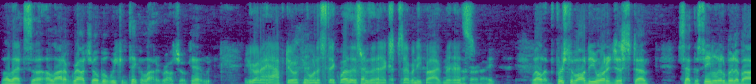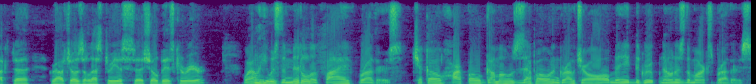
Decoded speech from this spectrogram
Well, that's uh, a lot of Groucho, but we can take a lot of Groucho, can't we? You're going to have to if you want to stick with us for the next 75 minutes. All right. Well, first of all, do you want to just uh, set the scene a little bit about uh, Groucho's illustrious uh, showbiz career? Well, he was the middle of five brothers. Chico, Harpo, Gummo, Zeppo, and Groucho all made the group known as the Marx Brothers.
